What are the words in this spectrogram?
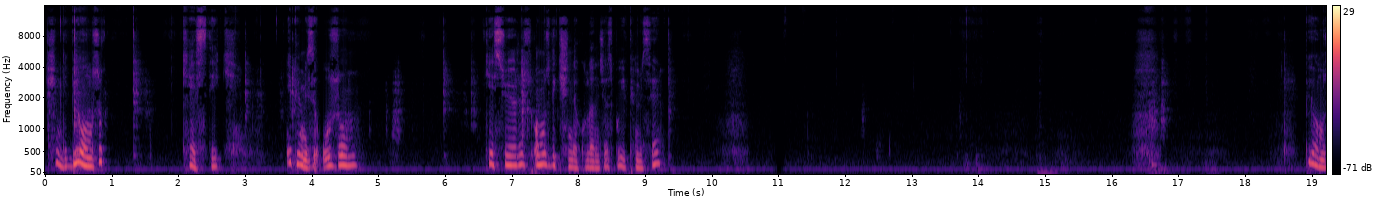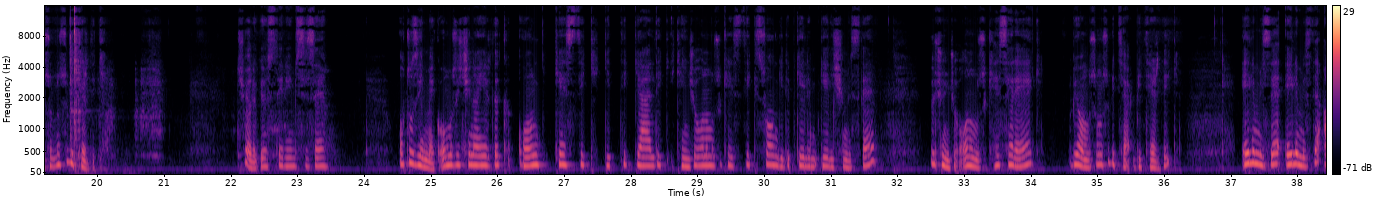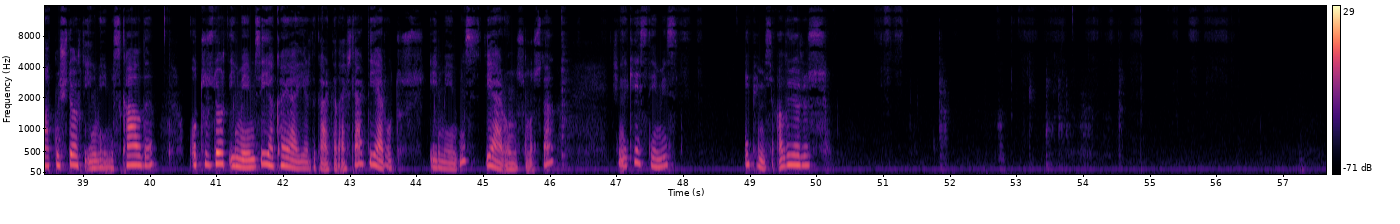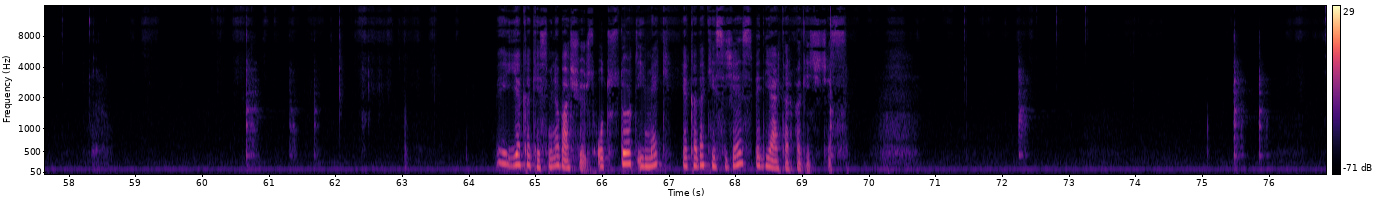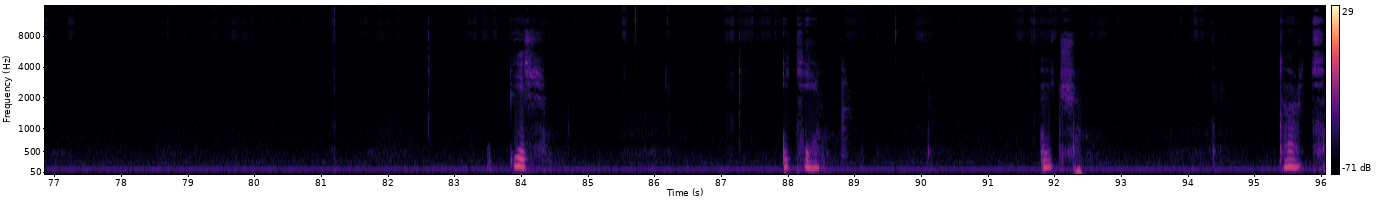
şimdi bir omuzu kestik. İpimizi uzun kesiyoruz. Omuz dikişinde kullanacağız bu ipimizi. Bir omuzumuzu bitirdik Şöyle göstereyim size. 30 ilmek omuz için ayırdık. 10 kestik. Gittik geldik. ikinci onumuzu kestik. Son gidip gelim, gelişimizde üçüncü onumuzu keserek bir omuzumuzu bitir, bitirdik. Elimize, elimizde 64 ilmeğimiz kaldı. 34 ilmeğimizi yakaya ayırdık arkadaşlar. Diğer 30 ilmeğimiz diğer omuzumuzda. Şimdi kestiğimiz ipimizi alıyoruz. Yaka kesimine başlıyoruz. 34 ilmek yakada keseceğiz ve diğer tarafa geçeceğiz. Bir, iki, üç, dört,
